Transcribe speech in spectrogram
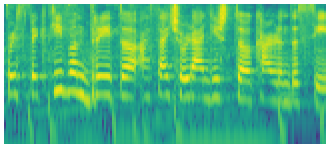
perspektivën drejt asaj që realisht ka rëndësi.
